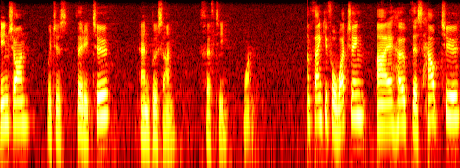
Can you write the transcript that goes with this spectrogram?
Incheon, which is 32, and Busan, 51. Thank you for watching. I hope this helped you.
